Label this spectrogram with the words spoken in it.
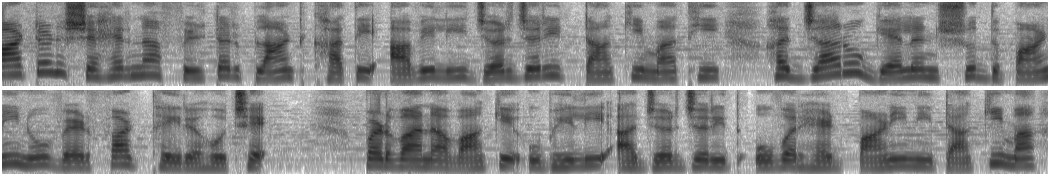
પાટણ શહેરના ફિલ્ટર પ્લાન્ટ ખાતે આવેલી જર્જરિત ટાંકીમાંથી હજારો ગેલન શુદ્ધ પાણીનો વેડફાટ થઈ રહ્યો છે. પડવાના વાંકે ઉભેલી આ જર્જરિત ઓવરહેડ પાણીની ટાંકીમાં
